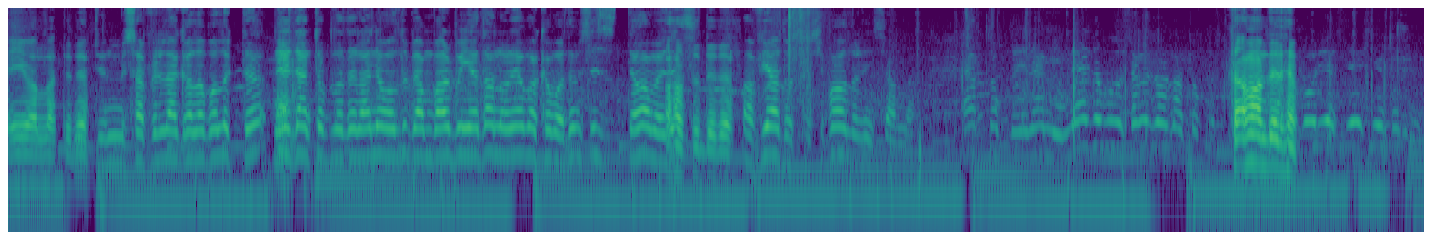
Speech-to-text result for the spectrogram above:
Eyvallah dede. Dün misafirler kalabalıktı. Nereden topladılar ne oldu? Ben Barbunya'dan oraya bakamadım. Siz devam edin. Asıl dede. Afiyet olsun, şifa olur inşallah. Hem toplayın hem yiyin. Nerede bulursanız oradan toplayın. Tamam. Oraya size şey yapabilirsiniz.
